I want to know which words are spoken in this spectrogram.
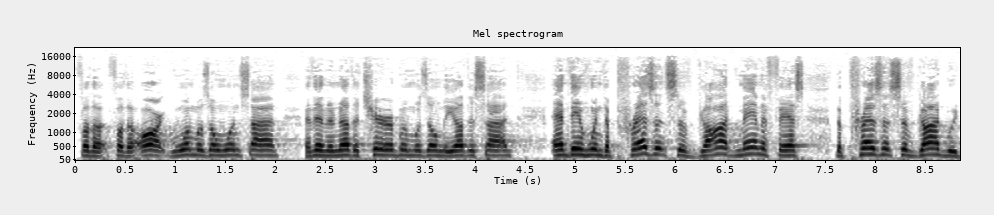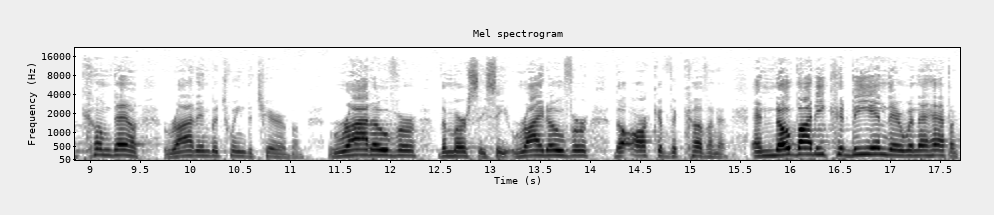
for the, for the ark. One was on one side, and then another cherubim was on the other side. And then when the presence of God manifests, the presence of God would come down right in between the cherubim, right over the mercy seat, right over the Ark of the Covenant. And nobody could be in there when that happened.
